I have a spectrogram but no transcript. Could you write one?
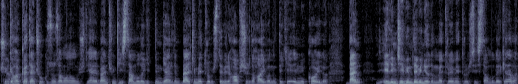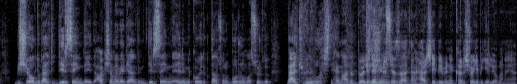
Çünkü hakikaten çok uzun zaman olmuştu. Yani ben çünkü İstanbul'a gittim geldim. Belki metrobüste biri hapşırdı hayvanın teki elini koydu. Ben elim cebimde biniyordum metroya metrobüse İstanbul'dayken ama bir şey oldu belki dirseğimdeydi. Akşam eve geldim. Dirseğimle elimi koyduktan sonra burnuma sürdüm. Belki öyle bulaştı. Yani Abi böyle düşününce yani. zaten her şey birbirine karışıyor gibi geliyor bana ya.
